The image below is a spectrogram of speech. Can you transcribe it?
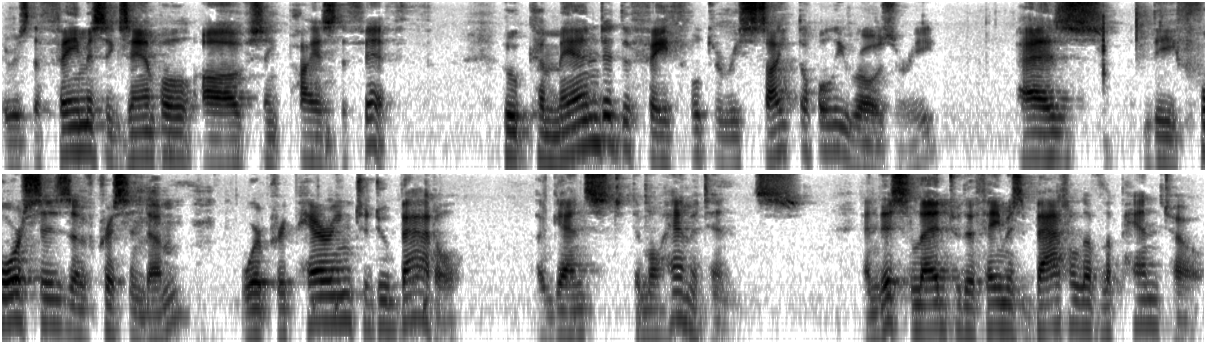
There is the famous example of St. Pius V, who commanded the faithful to recite the Holy Rosary as the forces of Christendom were preparing to do battle against the Mohammedans. And this led to the famous Battle of Lepanto,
